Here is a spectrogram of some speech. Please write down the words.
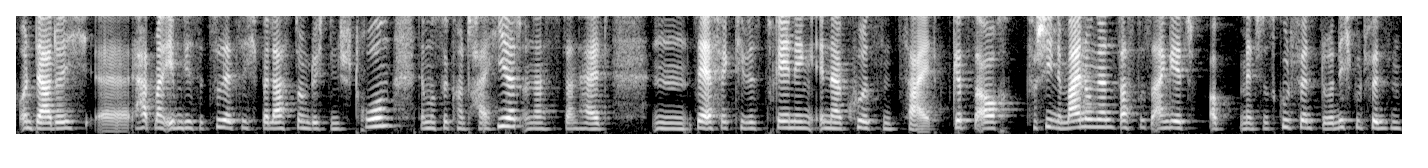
Und dadurch äh, hat man eben diese zusätzliche Belastung durch den Strom, der Muskel kontrahiert und das ist dann halt ein sehr effektives Training in einer kurzen Zeit. Gibt es auch verschiedene Meinungen, was das angeht, ob Menschen es gut finden oder nicht gut finden.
